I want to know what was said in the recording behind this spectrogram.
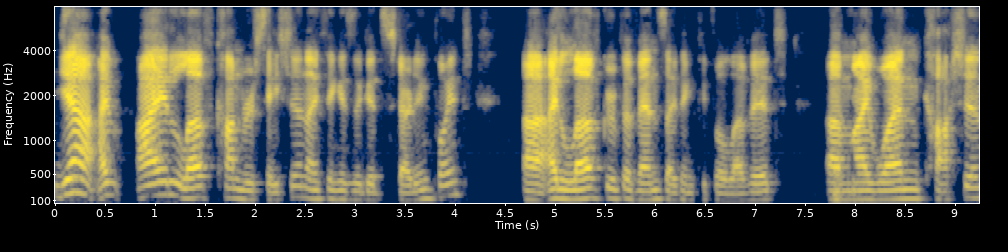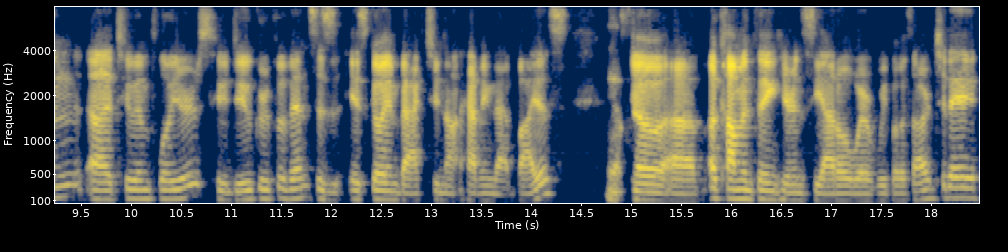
Yeah, I I love conversation. I think is a good starting point. Uh, I love group events. I think people love it. Um, my one caution uh, to employers who do group events is is going back to not having that bias. Yep. So uh, a common thing here in Seattle, where we both are today,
